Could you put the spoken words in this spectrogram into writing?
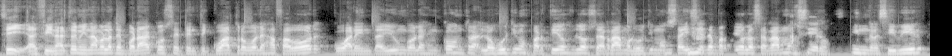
Sí, al final terminamos la temporada con 74 goles a favor, 41 goles en contra. Los últimos partidos los cerramos, los últimos 6, 7 partidos los A cerramos cero. sin recibir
